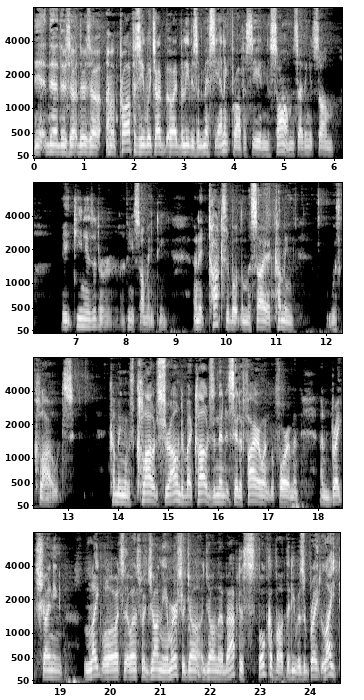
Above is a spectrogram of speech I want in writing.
there's a there's a, a prophecy which I, I believe is a messianic prophecy in the Psalms. I think it's Psalm 18, is it, or I think it's Psalm 18, and it talks about the Messiah coming with clouds coming with clouds, surrounded by clouds, and then it said a fire went before him and, and bright shining light. Well, that's, that's what John the Immerser, John, John the Baptist, spoke about, that he was a bright light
